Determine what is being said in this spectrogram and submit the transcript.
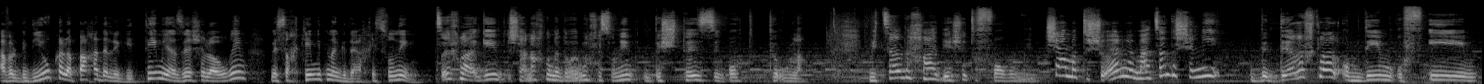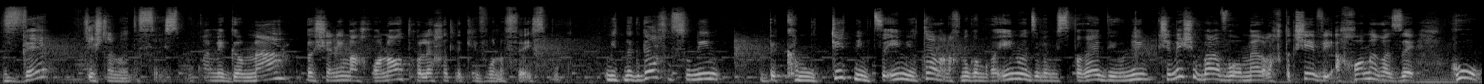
אבל בדיוק על הפחד הלגיטימי הזה של ההורים, משחקים מתנגדי החיסונים. צריך להגיד שאנחנו מדברים על חיסונים בשתי זירות פעולה. מצד אחד יש את הפורומים. שם אתה שואל, ומהצד השני בדרך כלל עומדים רופאים, ויש לנו את הפייסבוק. המגמה בשנים האחרונות הולכת לכיוון הפייסבוק. מתנגדי החיסונים בכמותית נמצאים יותר, אנחנו גם ראינו את זה במספרי הדיונים. כשמישהו בא ואומר לך, תקשיבי, החומר הזה הוא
